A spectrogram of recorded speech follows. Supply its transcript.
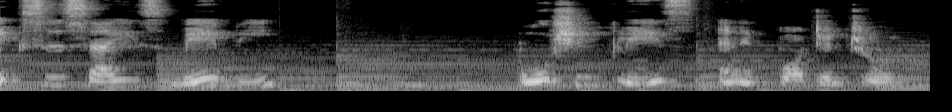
एक्सरसाइज में भी पोषण plays an important role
